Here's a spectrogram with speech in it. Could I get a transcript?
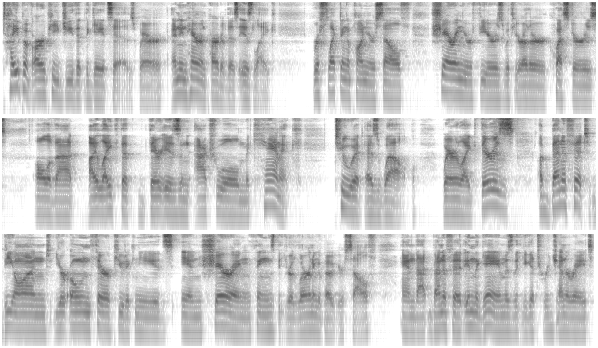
type of RPG that the Gates is, where an inherent part of this is like reflecting upon yourself, sharing your fears with your other questers, all of that. I like that there is an actual mechanic to it as well, where like there is a benefit beyond your own therapeutic needs in sharing things that you're learning about yourself and that benefit in the game is that you get to regenerate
